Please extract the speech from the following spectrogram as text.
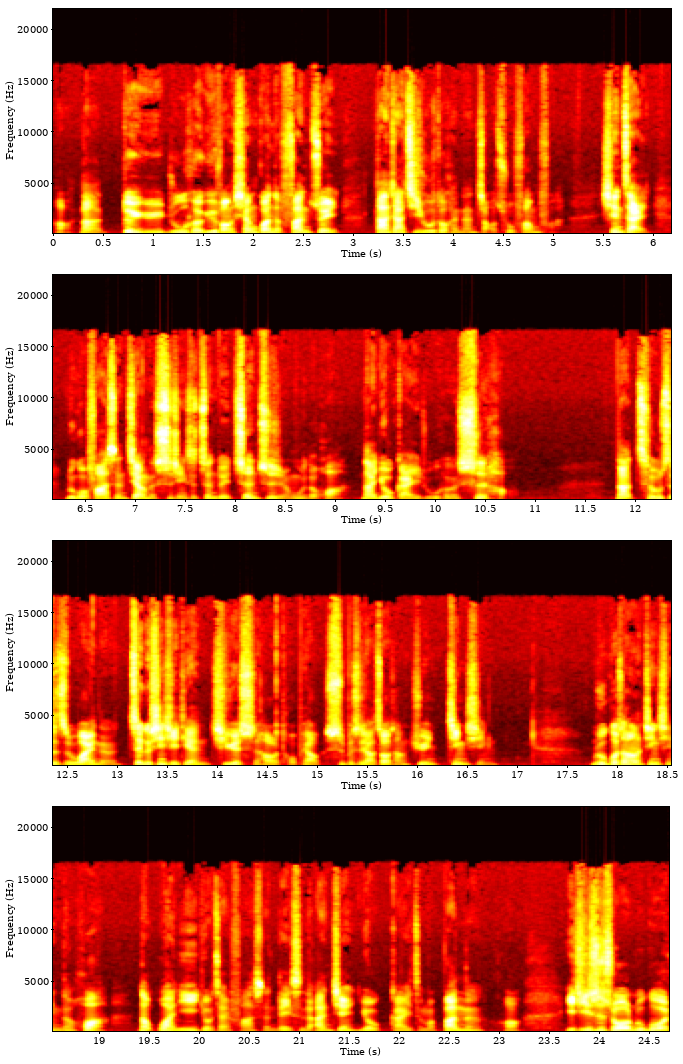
啊，那对于如何预防相关的犯罪？大家几乎都很难找出方法。现在，如果发生这样的事情是针对政治人物的话，那又该如何是好？那除此之外呢？这个星期天七月十号的投票是不是要照常进进行？如果照常进行的话，那万一又再发生类似的案件，又该怎么办呢？好，以及是说，如果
